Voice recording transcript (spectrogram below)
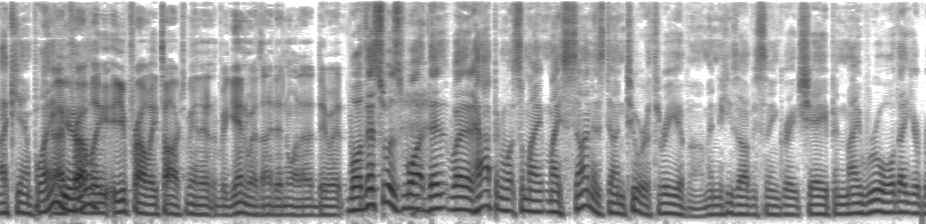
I can't blame I you. probably you probably talked me into it to begin with, and I didn't want to do it. Well, this was what this, what had happened. Was so my my son has done two or three of them, and he's obviously in great shape. And my rule that your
